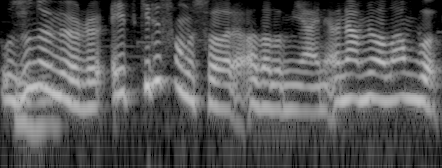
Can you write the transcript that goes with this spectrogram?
uzun ömürlü, etkili sonuçlar alalım yani. Önemli olan bu.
